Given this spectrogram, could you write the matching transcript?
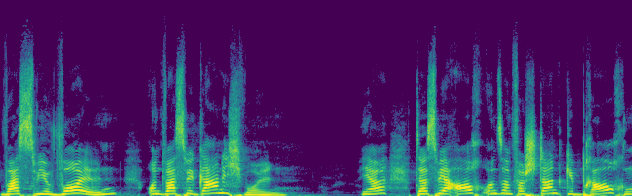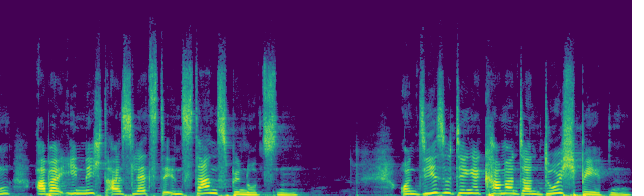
was wir wollen und was wir gar nicht wollen. Ja, dass wir auch unseren Verstand gebrauchen, aber ihn nicht als letzte Instanz benutzen. Und diese Dinge kann man dann durchbeten.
